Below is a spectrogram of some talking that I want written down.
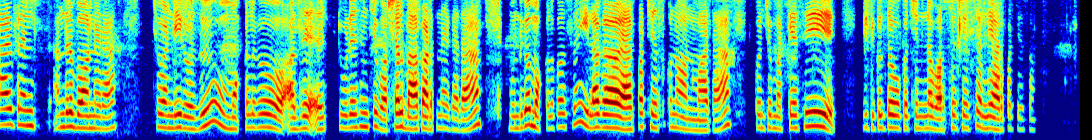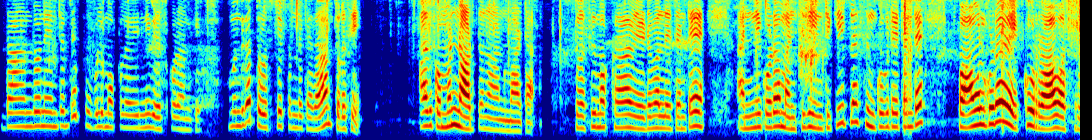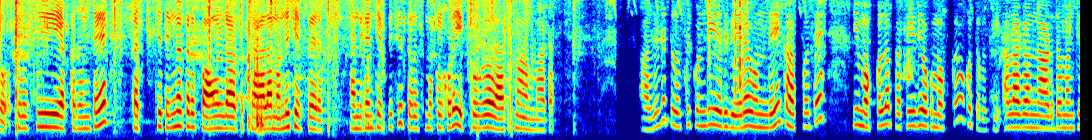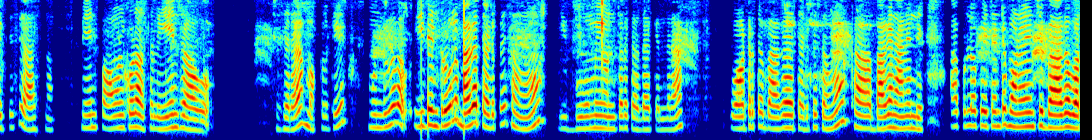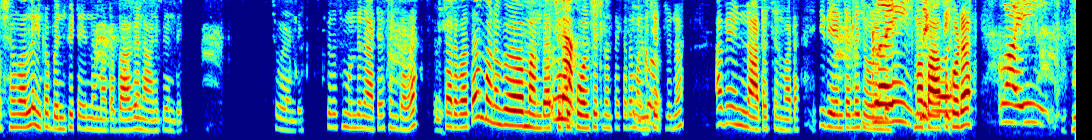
Hi friends అందరూ బాగున్నారా? చూడండి ఈరోజు మొక్కలకు అదే టూ డేస్ నుంచి వర్షాలు బాగా పడుతున్నాయి కదా. ముందుగా మొక్కల కోసం ఇలాగ ఏర్పాటు చేసుకున్నాం అనమాట కొంచెం మట్టేసి ఇటుకలతో ఒక చిన్న వరుస చేసి అన్నీ ఏర్పాటు చేసాం. దానిలో ఏంటంటే పువ్వుల మొక్కలు అవన్నీ వేసుకోవడానికి. ముందుగా తులసి చెట్టు ఉంది కదా తులసి. అది కొమ్మని నాటుతున్నాం అనమాట తులసి మొక్క వేయడం వల్ల ఏంటంటే అన్నీ కూడా మంచిది ఇంటికి. ప్లస్ ఇంకొకటి ఏంటంటే పాములు కూడా ఎక్కువ రావు అసలు. తులసి ఎక్కడ ఉంటే ఖచ్చితంగా అక్కడ పాములు రావటం చాలామంది చెప్పారు. అందుకని చెప్పేసి తులసి మొక్కలు కూడా ఎక్కువగా వేస్తున్నాం అనమాట ఆల్రెడీ తులసి కుండి అది వేరే ఉంది. కాకపోతే ఈ మొక్కల్లో ప్రతిదీ ఒక మొక్క ఒక తులసి. అలాగా నాటుదామని చెప్పేసి వేస్తున్నాం మెయిన్ పాములు కూడా అసలు ఏం రావు. చూసారా? మొక్కలకి ముందుగా ఈ రెండు రోజులు బాగా తడిపేసాము. ఈ భూమి ఉంటుంది కదా కిందన. వాటర్తో బాగా తడిపేసాము. బాగా నానింది. అప్పటిలోపు ఏంటంటే మొన్న నుంచి బాగా వర్షం వల్ల ఇంకా బెనిఫిట్ అయిందన్నమాట. బాగా నానిపోయింది. చూడండి. తులసి ముందు నాటేసాం కదా. తర్వాత మనకు మందార చెట్లు పూల చెట్లు ఉంటాయి కదా మల్లి చెట్లను. అవి నాటొచ్చు అనమాట ఇది ఏంటంటే చూడండి మా పాప కూడా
